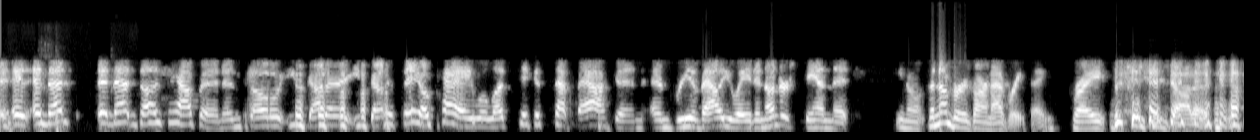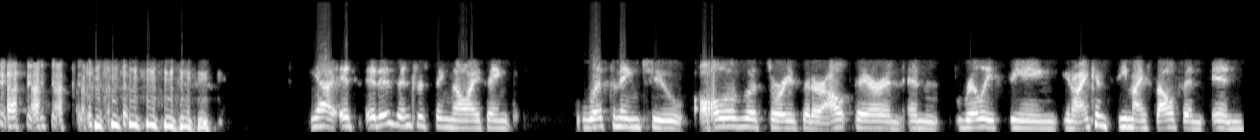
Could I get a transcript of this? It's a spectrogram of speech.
and, and that and that does happen. And so you've got to you've got to say, okay, well, let's take a step back and and reevaluate and understand that you know the numbers aren't everything, right? you got it. yeah, it's it is interesting though. I think listening to all of the stories that are out there and and really seeing, you know, I can see myself in in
